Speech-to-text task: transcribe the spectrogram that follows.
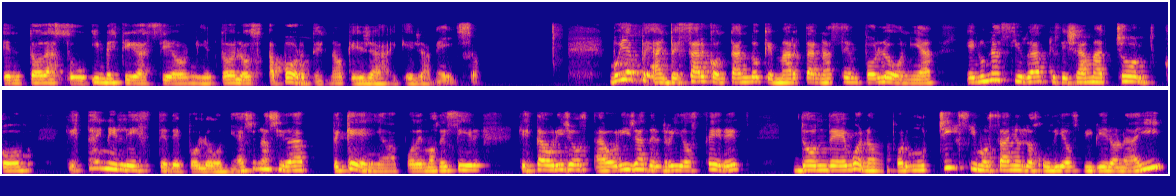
en toda su investigación y en todos los aportes ¿no? que, ella, que ella me hizo. Voy a, empezar contando que Marta nace en Polonia, en una ciudad que se llama Chortkov, que está en el este de Polonia. Es una ciudad pequeña, podemos decir, que está a orillas, del río Seret, donde, bueno, por muchísimos años los judíos vivieron ahí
